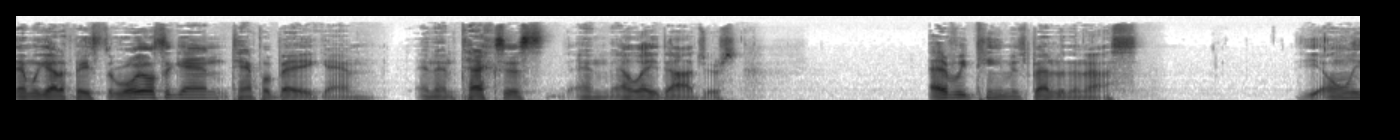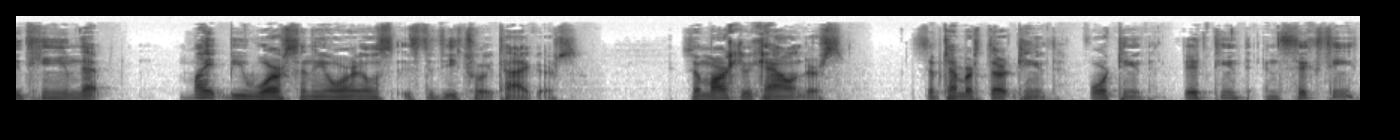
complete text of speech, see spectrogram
Then we got to face the Royals again, Tampa Bay again, and then Texas and LA Dodgers. Every team is better than us. The only team that might be worse than the Orioles is the Detroit Tigers. So mark your calendars. September 13th, 14th, 15th, and 16th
